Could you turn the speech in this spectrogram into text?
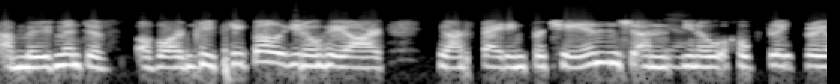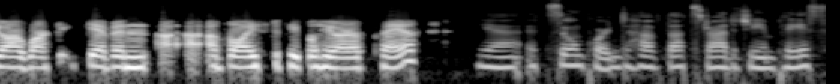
a movement of, of ordinary people, you know, who are who are fighting for change and, yeah. you know, hopefully through our work giving a, a voice to people who are oppressed. Yeah, it's so important to have that strategy in place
